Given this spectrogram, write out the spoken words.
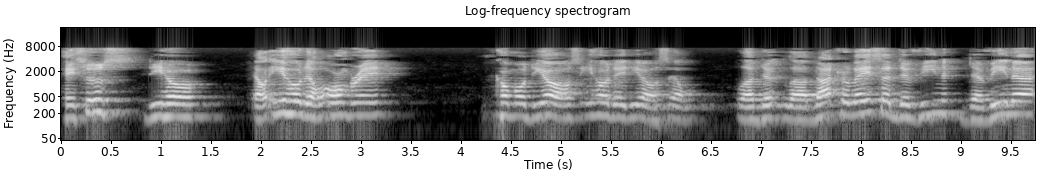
Jesús dijo, el Hijo del Hombre como Dios, Hijo de Dios, la, naturaleza divina, divina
